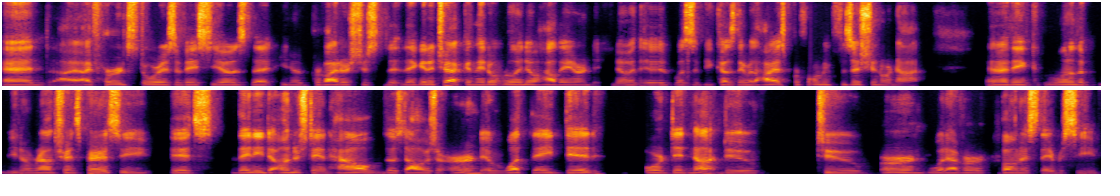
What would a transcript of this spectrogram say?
And I, have heard stories of ACOs that you know providers just they get a check and they don't really know how they earned it. You know, it, it, was it because they were the highest performing physician or not? And I think one of the you know around transparency, it's they need to understand how those dollars are earned and what they did or did not do to earn whatever bonus they received.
